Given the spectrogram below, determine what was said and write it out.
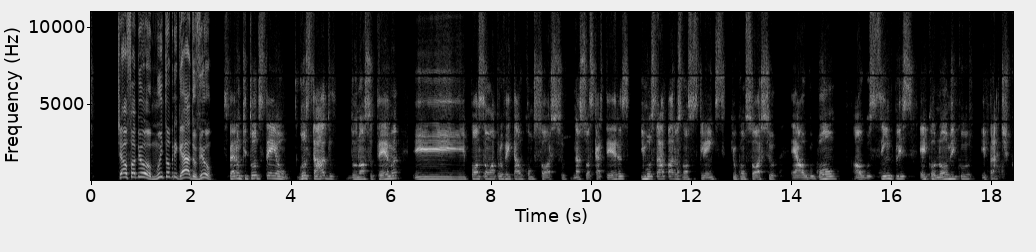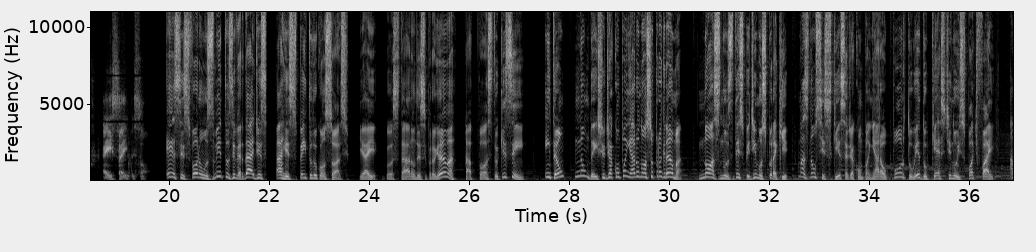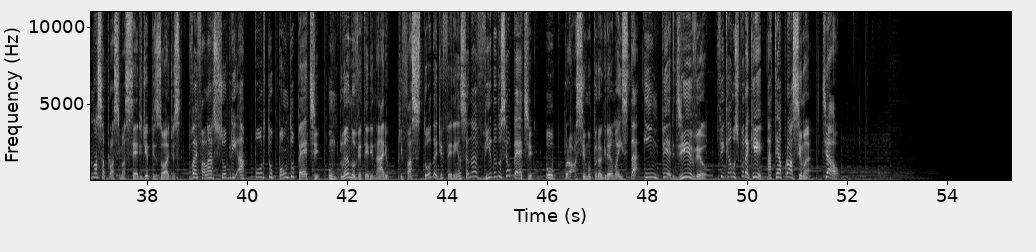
Tchau, Fabio. Muito obrigado, viu? Espero que todos tenham gostado do nosso tema e possam aproveitar o consórcio nas suas carteiras e mostrar para os nossos clientes que o consórcio é algo bom, algo simples, econômico e prático. É isso aí, pessoal. Esses foram os mitos e verdades a respeito do consórcio. E aí, gostaram desse programa? Aposto que sim. Então, não deixe de acompanhar o nosso programa. Nós nos despedimos por aqui, mas não se esqueça de acompanhar ao Porto Educast no Spotify. A nossa próxima série de episódios vai falar sobre a Porto.pet, um plano veterinário que faz toda a diferença na vida do seu pet. O próximo programa está imperdível. Ficamos por aqui. Até a próxima. Tchau.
